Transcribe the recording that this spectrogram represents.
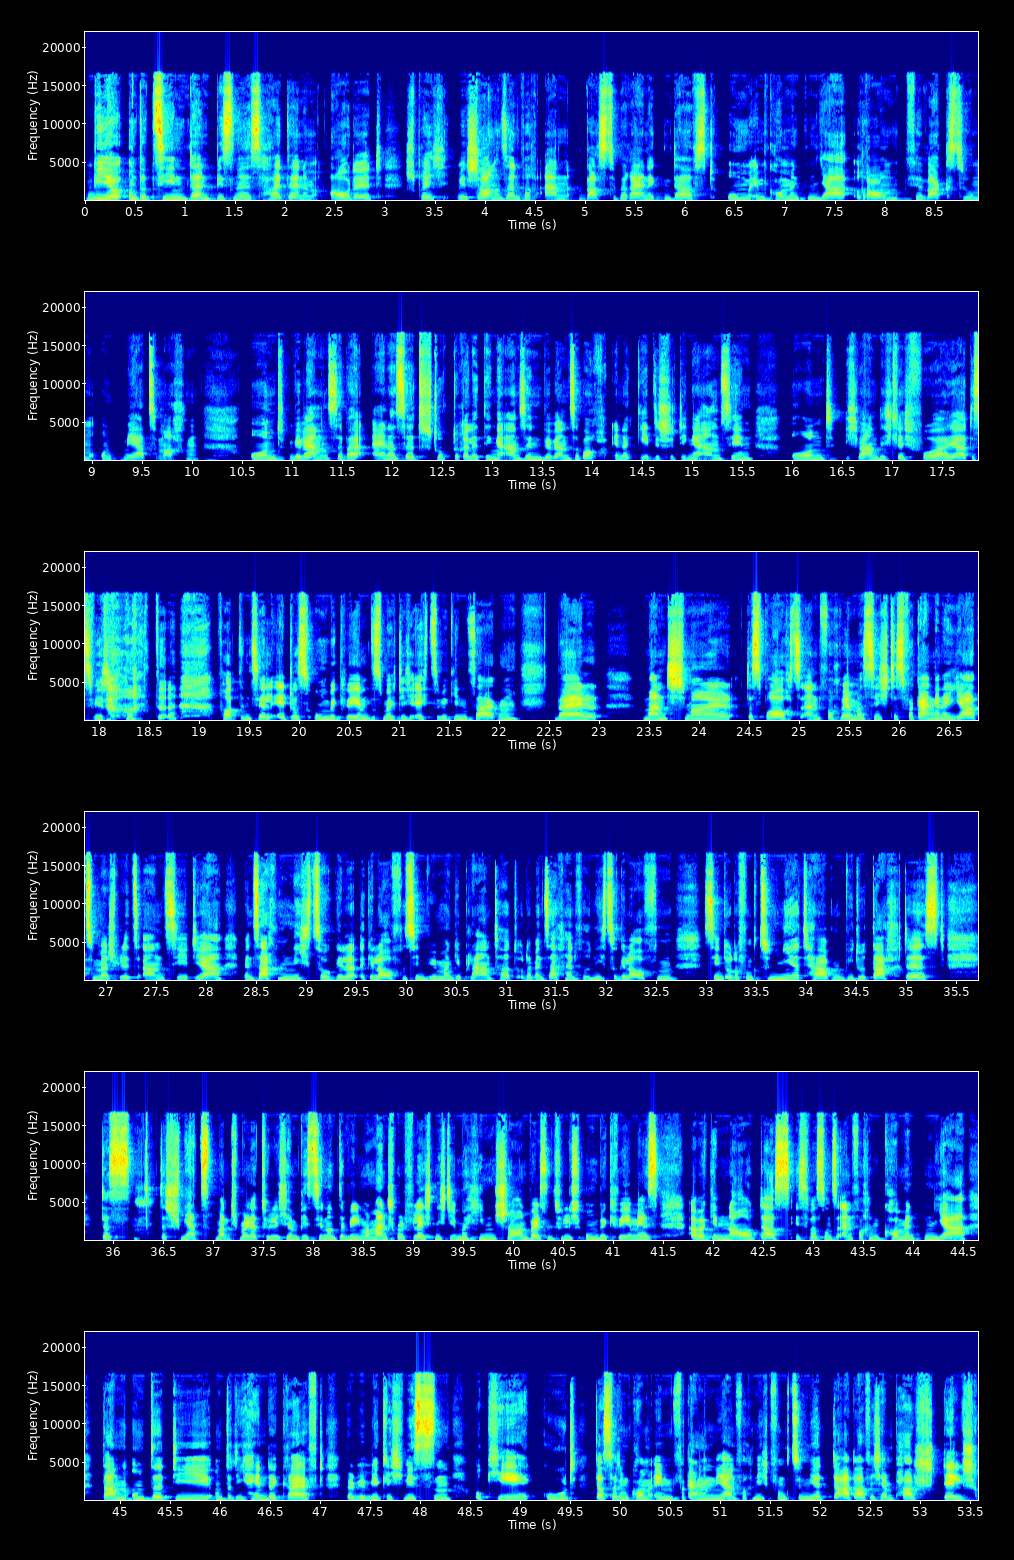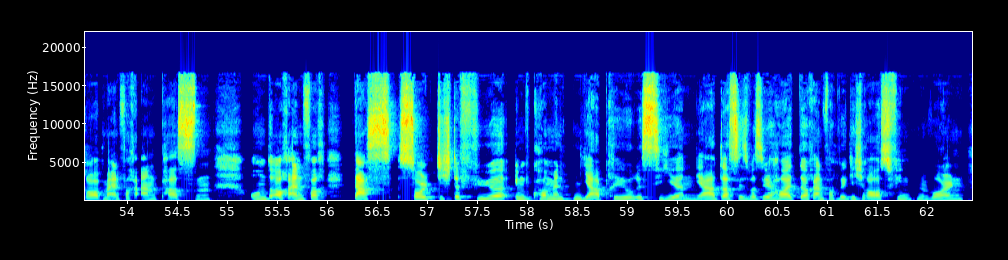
Wir unterziehen dein Business heute einem Audit, sprich, wir schauen uns einfach an, was du bereinigen darfst, um im kommenden Jahr Raum für Wachstum und mehr zu machen. Und wir werden uns dabei einerseits strukturelle Dinge ansehen, wir werden uns aber auch energetische Dinge ansehen. Und ich warne dich gleich vor, ja, das wird heute potenziell etwas unbequem, das möchte ich echt zu Beginn sagen, weil manchmal, das braucht es einfach, wenn man sich das vergangene Jahr zum Beispiel jetzt ansieht, ja, wenn Sachen nicht so gel gelaufen sind, wie man geplant hat, oder wenn Sachen einfach nicht so gelaufen sind oder funktioniert haben, wie du dachtest, das, das schmerzt manchmal natürlich ein bisschen und da will man manchmal vielleicht nicht immer hinschauen, weil es natürlich unbequem ist. Aber genau das ist, was uns einfach im kommenden Jahr dann unter die, unter die Hände greift, weil wir wirklich wissen, okay, gut, das hat im, im vergangenen Jahr einfach nicht funktioniert, da darf ich ein paar Stellschrauben einfach anpassen. Und auch einfach, das sollte ich dafür im kommenden Jahr priorisieren. Ja, das ist, was wir heute auch einfach wirklich rausfinden wollen.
